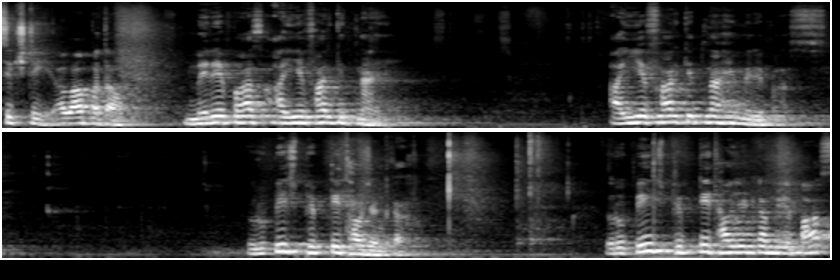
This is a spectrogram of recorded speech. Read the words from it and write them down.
सिक्सटी अब आप बताओ मेरे पास आईएफआर कितना है आईएफआर कितना है मेरे पास रुपीज फिफ्टी थाउजेंड का रुपीज फिफ्टी थाउजेंड का मेरे पास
